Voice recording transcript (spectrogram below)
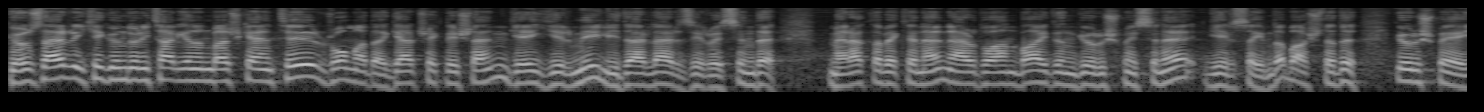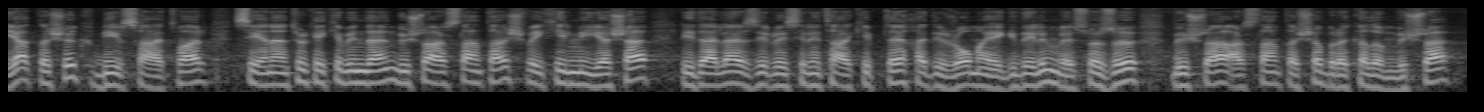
Gözler iki gündür İtalya'nın başkenti Roma'da gerçekleşen G20 liderler zirvesinde. Merakla beklenen Erdoğan-Biden görüşmesine geri sayımda başladı. Görüşmeye yaklaşık bir saat var. CNN Türk ekibinden Büşra Arslantaş ve Hilmi Yaşa liderler zirvesini takipte. Hadi Roma'ya gidelim ve sözü Büşra Arslantaş'a bırakalım. Büşra.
